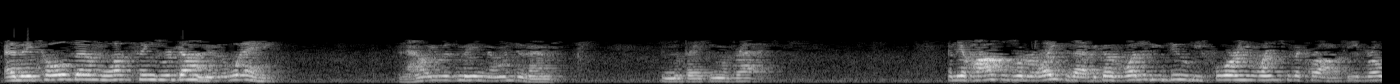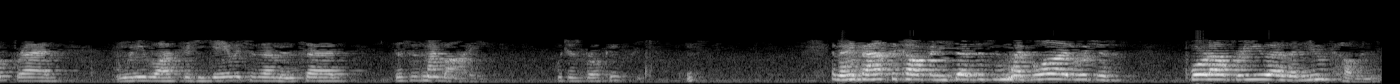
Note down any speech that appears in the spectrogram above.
And they told them what things were done in the way, and how he was made known to them in the breaking of bread. And the apostles would relate to that because what did he do before he went to the cross? He broke bread, and when he blessed it, he gave it to them and said, This is my body, which is broken. And then he passed the cup and he said, This is my blood, which is poured out for you as a new covenant.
